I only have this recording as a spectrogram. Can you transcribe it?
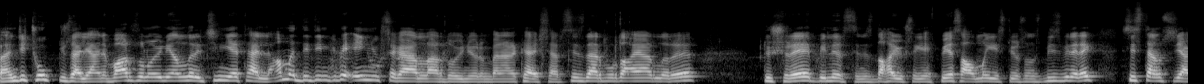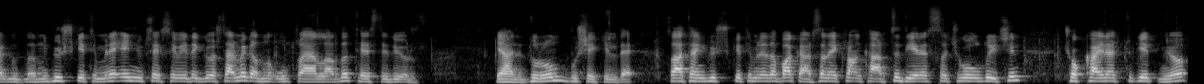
Bence çok güzel yani Warzone oynayanlar için yeterli. Ama dediğim gibi en yüksek ayarlarda oynuyorum ben arkadaşlar. Sizler burada ayarları düşürebilirsiniz. Daha yüksek FPS almayı istiyorsanız. Biz bilerek sistem sıcaklıklarını, güç getimini en yüksek seviyede göstermek adına ultra ayarlarda test ediyoruz. Yani durum bu şekilde. Zaten güç tüketimine de bakarsan ekran kartı DLSS açık olduğu için çok kaynak tüketmiyor.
